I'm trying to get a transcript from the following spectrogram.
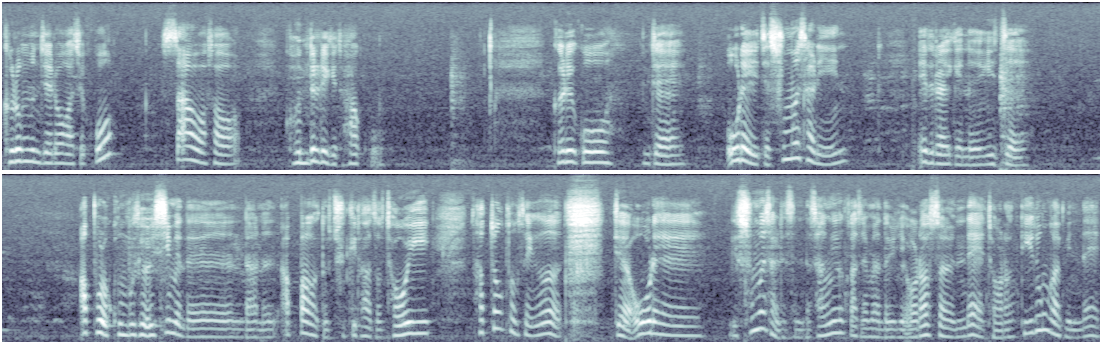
그런 문제로 가지고 싸워서 건들리기도 하고 그리고 이제 올해 이제 스무 살인 애들에게는 이제 앞으로 공부 더 열심히 해야 된다는 압박을 또 주기도 하죠. 저희 사촌 동생은 이제 올해 스무 살 됐습니다. 작년까지만 해도 이제 열아홉 살인데 저랑 띠동갑인데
